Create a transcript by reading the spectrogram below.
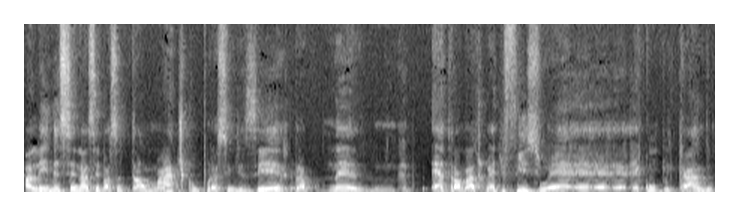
além desse cenário ser bastante traumático, por assim dizer, para né, é traumático, é difícil, é, é, é, é complicado,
